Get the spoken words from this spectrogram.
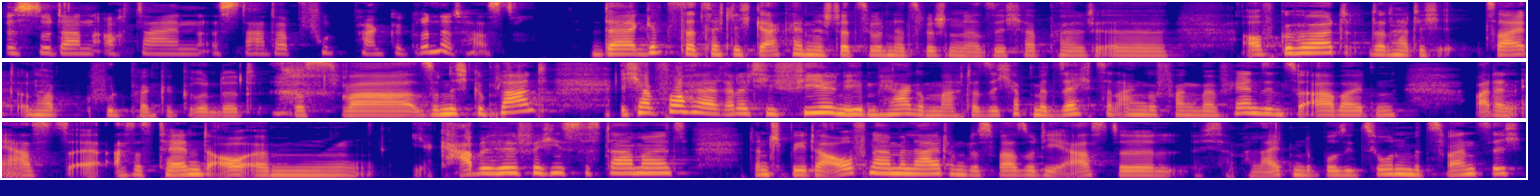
bis du dann auch dein Startup Foodpunk gegründet hast? Da gibt's tatsächlich gar keine Station dazwischen. Also ich habe halt äh, aufgehört, dann hatte ich Zeit und habe Foodpunk gegründet. Das war so nicht geplant. Ich habe vorher relativ viel nebenher gemacht. Also ich habe mit 16 angefangen beim Fernsehen zu arbeiten, war dann erst äh, Assistent, ähm, ja, Kabelhilfe hieß es damals, dann später Aufnahmeleitung. Das war so die erste, ich sag mal, leitende Position mit 20.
